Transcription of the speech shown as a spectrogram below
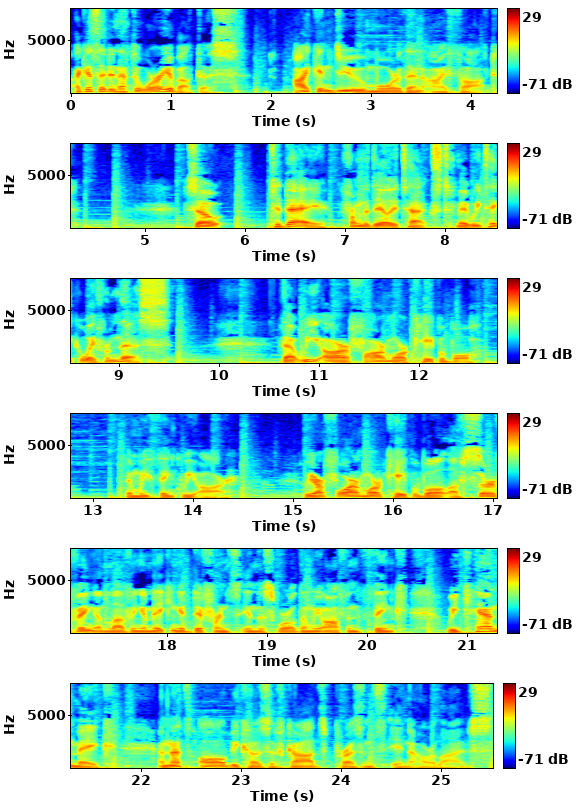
I guess I didn't have to worry about this. I can do more than I thought. So, today, from the daily text, may we take away from this that we are far more capable than we think we are. We are far more capable of serving and loving and making a difference in this world than we often think we can make, and that's all because of God's presence in our lives.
